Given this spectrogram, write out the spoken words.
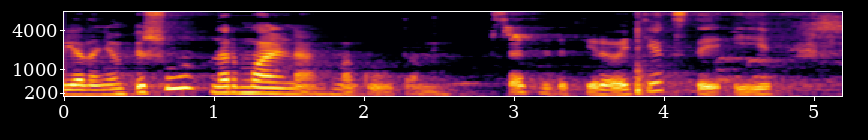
я на нем пишу нормально, могу там писать, редактировать тексты, и м, э,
